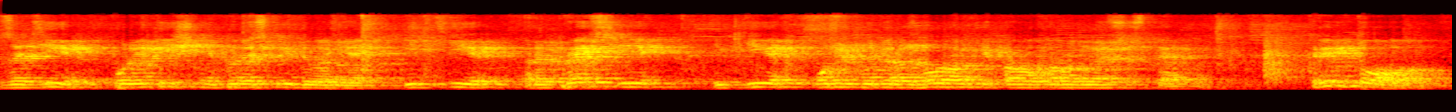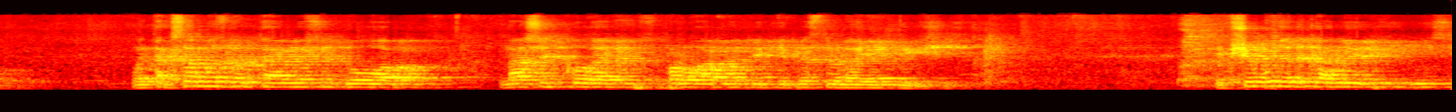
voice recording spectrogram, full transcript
за ті політичні переслідування і ті репресії, які можуть бути розгорнуті правоохоронною системою. Крім того, ми так само звертаємося до наших колег з парламенту, які представляють більшість. Якщо буде така необхідність,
